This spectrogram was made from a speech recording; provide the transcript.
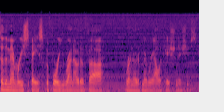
to the memory space before you run out of uh, run out of memory allocation issues.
